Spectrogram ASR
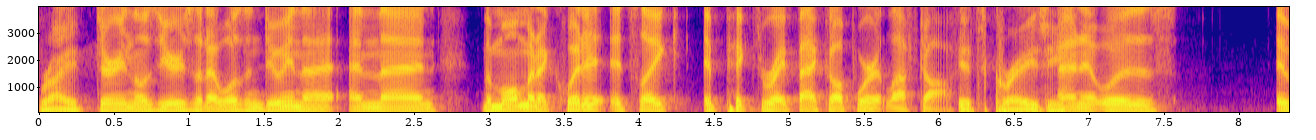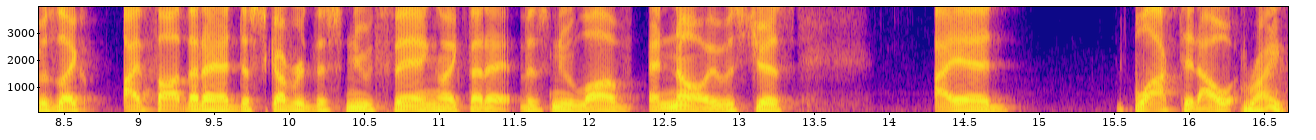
Right. during those years that I wasn't doing that, and then the moment I quit it, it's like it picked right back up where it left off. It's crazy. and it was it was like I thought that I had discovered this new thing, like that I, this new love, and no, it was just I had blocked it out right.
